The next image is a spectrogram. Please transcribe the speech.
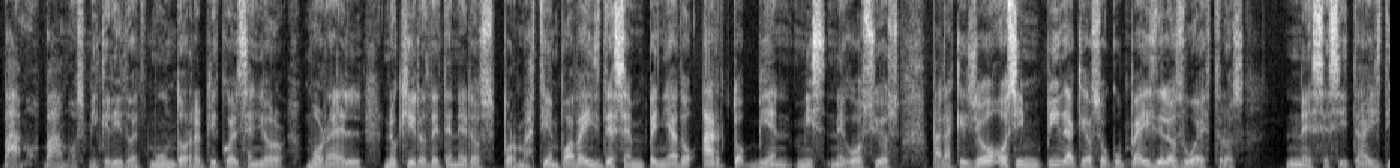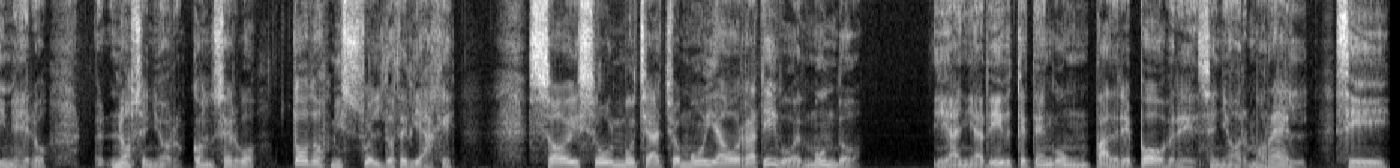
Vamos, vamos, mi querido Edmundo, replicó el señor Morel, no quiero deteneros por más tiempo. Habéis desempeñado harto bien mis negocios para que yo os impida que os ocupéis de los vuestros. ¿Necesitáis dinero? No, señor, conservo todos mis sueldos de viaje. Sois un muchacho muy ahorrativo, Edmundo. Y añadid que tengo un padre pobre, señor Morel. Sí,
